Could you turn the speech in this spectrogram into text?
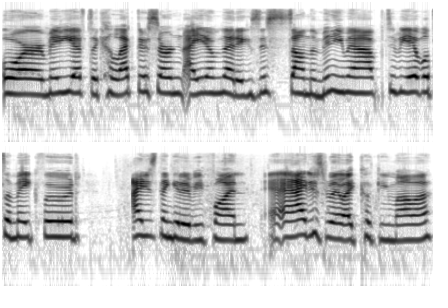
or maybe you have to collect a certain item that exists on the mini map to be able to make food. I just think it'd be fun, and I just really like Cooking Mama.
